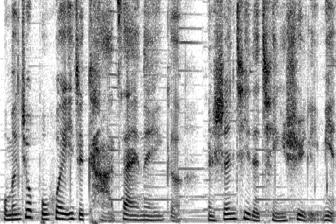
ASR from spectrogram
我们就不会一直卡在那个很生气的情绪里面，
